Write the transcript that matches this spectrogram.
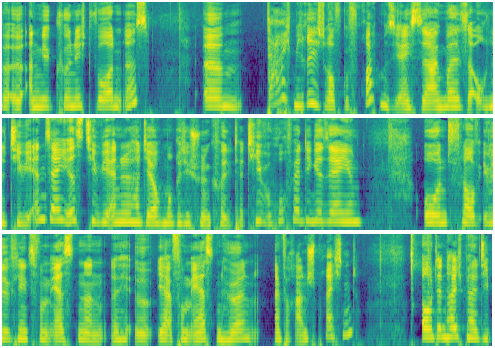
äh, angekündigt worden ist. Ähm, da habe ich mich richtig drauf gefreut, muss ich ehrlich sagen, weil es auch eine TVN-Serie ist. TVN hat ja auch mal richtig schöne qualitative, hochwertige Serien. Und Flow of Evil klingt vom ersten, äh, ja, vom ersten Hören einfach ansprechend. Und dann habe ich mir halt die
